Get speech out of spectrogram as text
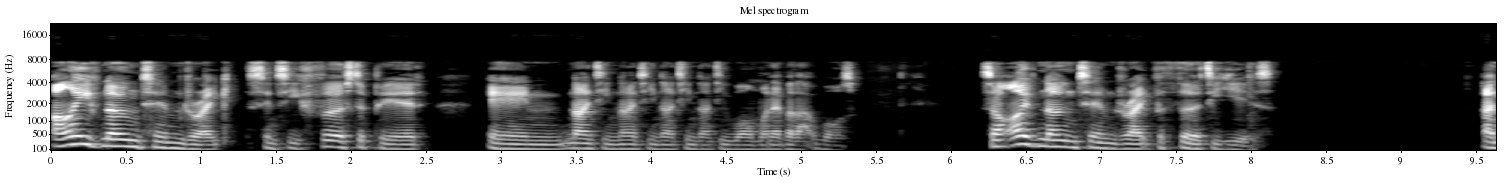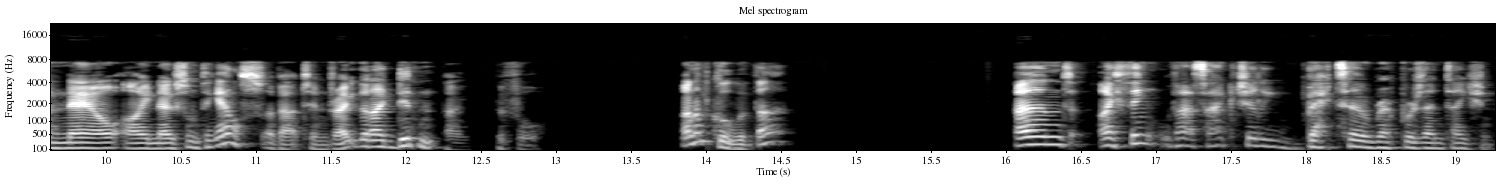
I've known Tim Drake since he first appeared in 1990, 1991, whenever that was. So I've known Tim Drake for 30 years. And now I know something else about Tim Drake that I didn't know before. And I'm cool with that. And I think that's actually better representation.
